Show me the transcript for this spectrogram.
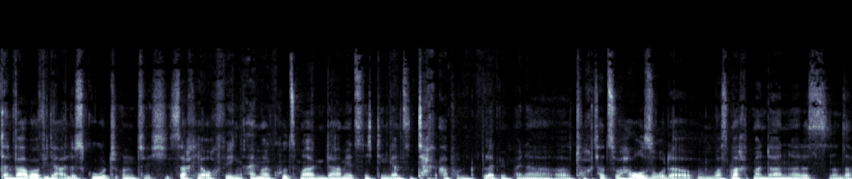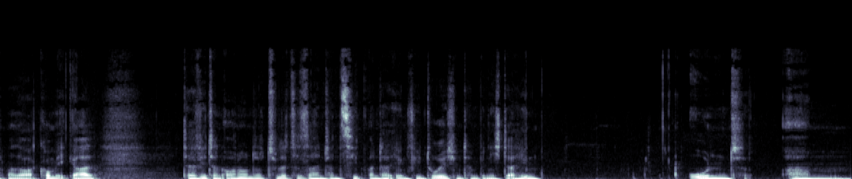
dann war aber wieder alles gut und ich sage ja auch wegen einmal kurz Magen-Darm jetzt nicht den ganzen Tag ab und bleib mit meiner äh, Tochter zu Hause oder was macht man da? Ne? Das, dann sagt man so, komm, egal, da wird dann auch noch eine Toilette sein, dann zieht man da irgendwie durch und dann bin ich dahin. Und ähm,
